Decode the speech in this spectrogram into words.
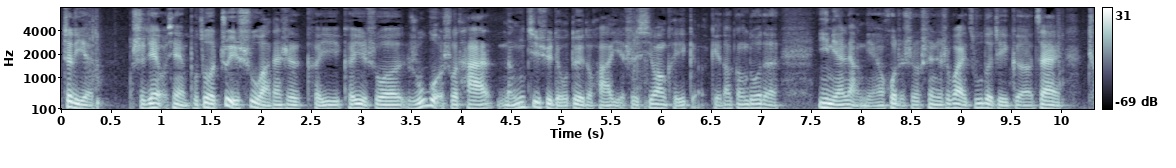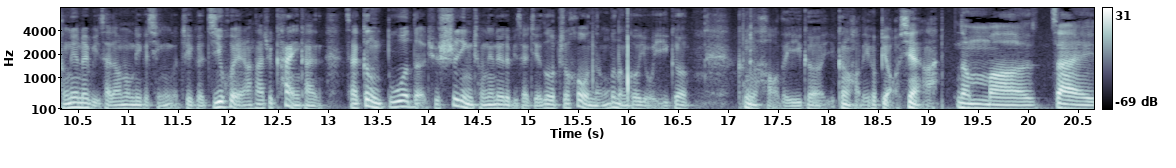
这里也。时间有限，也不做赘述啊。但是可以可以说，如果说他能继续留队的话，也是希望可以给给到更多的一年两年，或者是甚至是外租的这个在成年队比赛当中的一个情这个机会，让他去看一看，在更多的去适应成年队的比赛节奏之后，能不能够有一个更好的一个更好的一个表现啊？那么在。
